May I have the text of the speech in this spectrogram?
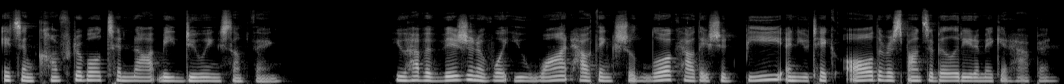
It's uncomfortable to not be doing something. You have a vision of what you want, how things should look, how they should be, and you take all the responsibility to make it happen.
